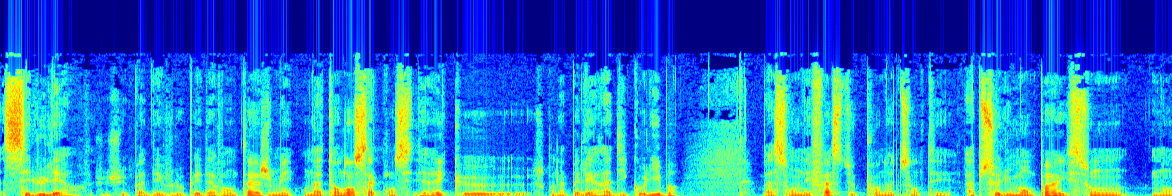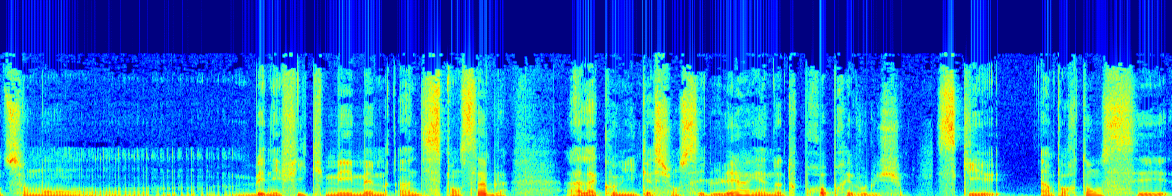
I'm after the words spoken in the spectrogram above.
cellulaires. Je ne vais pas développer davantage, mais on a tendance à considérer que ce qu'on appelle les radicaux libres bah, sont néfastes pour notre santé. Absolument pas. Ils sont non seulement bénéfiques, mais même indispensables à la communication cellulaire et à notre propre évolution. Ce qui est important, c'est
